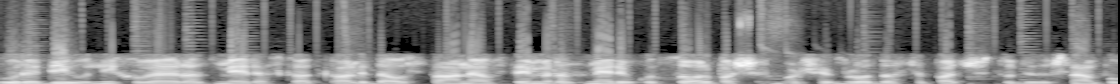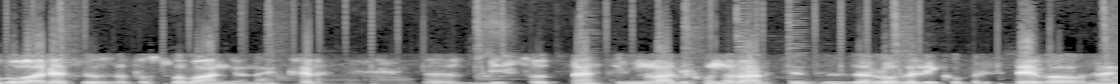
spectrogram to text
uredil njihove razmere, skratka ali da ostanejo v tem razmerju kot so, ali pa še boljše je bilo, da se pač tudi začnejo pogovarjati o zaposlovanju, ne, ker uh, v bistvu ne, ti mladi honorarci zelo veliko prispevajo ne,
